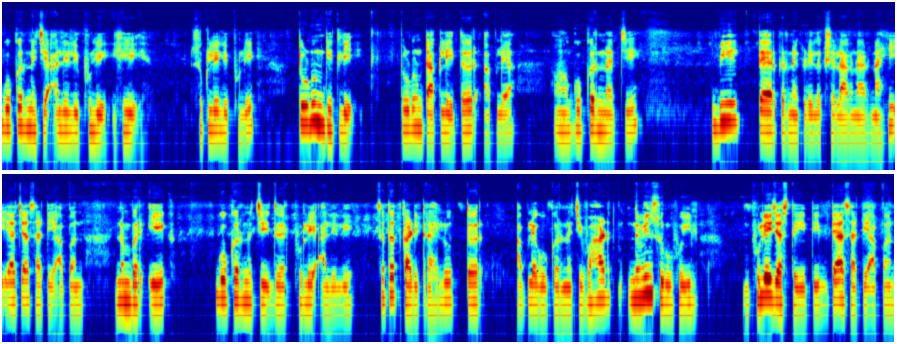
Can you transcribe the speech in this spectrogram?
गोकर्णीचे आलेले फुले हे सुकलेले फुले तोडून घेतले तोडून टाकले तर आपल्या गोकर्णाचे बी तयार करण्याकडे लक्ष लागणार नाही. याच्यासाठी आपण नंबर एक गोकर्णची जर फुले आलेली सतत काढीत राहिलो तर आपल्या गोकर्णाची वाढ नवीन सुरू होईल. फुले जास्त येतील त्यासाठी आपण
